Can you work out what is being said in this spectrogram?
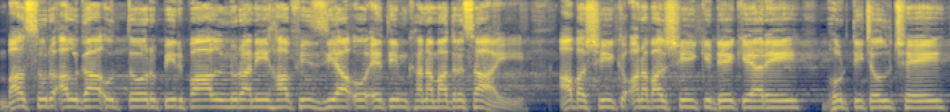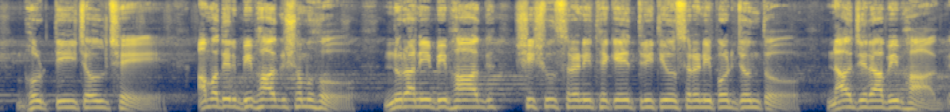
বাসুর আলগা, উত্তর, পীরপাল, নুরানি, হাফিজিয়া ও এতিমখানা মাদ্রাসায় আবাসিক, অনাবাসিক ডে কেয়ারে ভর্তি চলছে ভর্তি চলছে। আমাদের বিভাগ সমূহ নুরানি বিভাগ, শিশু শ্রেণি থেকে তৃতীয় শ্রেণি পর্যন্ত, নাজেরা বিভাগ,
